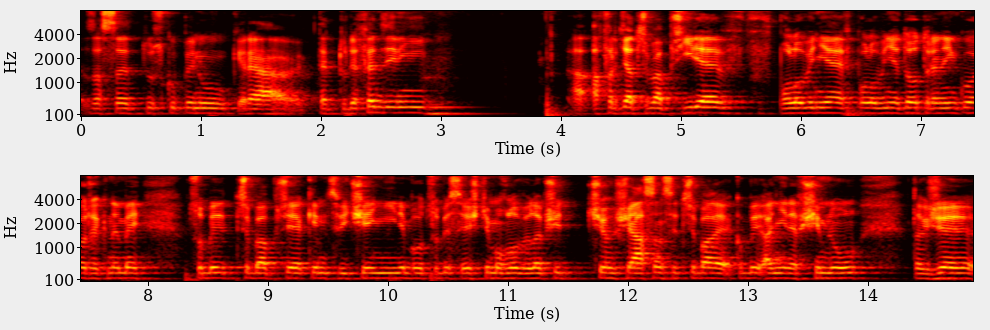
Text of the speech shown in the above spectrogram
zase tu skupinu, která, tu defenzivní, a, a Frťa třeba přijde v polovině, v polovině toho tréninku a řekne mi, co by třeba při jakém cvičení nebo co by se ještě mohlo vylepšit, čehož já jsem si třeba jakoby ani nevšimnul. Takže,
